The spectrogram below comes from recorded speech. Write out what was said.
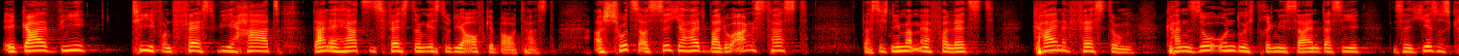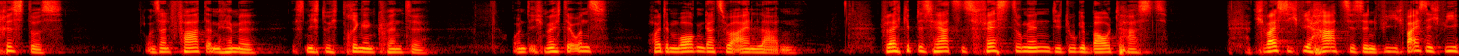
Egal wie tief und fest, wie hart deine Herzensfestung ist, die du dir aufgebaut hast. Als Schutz, aus Sicherheit, weil du Angst hast, dass sich niemand mehr verletzt. Keine Festung kann so undurchdringlich sein, dass sie dieser Jesus Christus und sein Vater im Himmel es nicht durchdringen könnte. Und ich möchte uns heute Morgen dazu einladen. Vielleicht gibt es Herzensfestungen, die du gebaut hast. Ich weiß nicht, wie hart sie sind, wie, ich weiß nicht, wie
